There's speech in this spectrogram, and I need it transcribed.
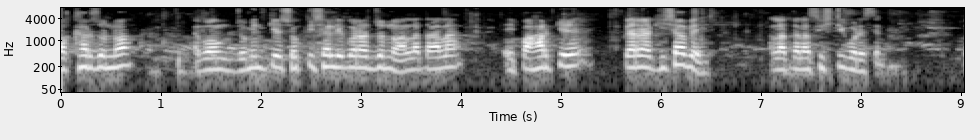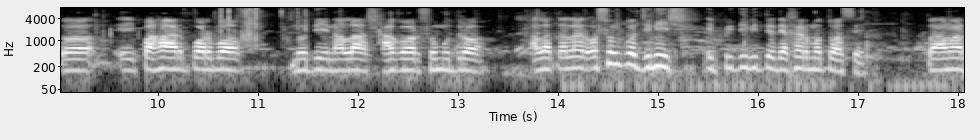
রক্ষার জন্য এবং জমিনকে শক্তিশালী করার জন্য আল্লাহ তাআলা এই পাহাড়কে প্যারাক হিসাবে আল্লাহ তাআলা সৃষ্টি করেছেন। তো এই পাহাড়, পর্বত, নদী, নালা, সাগর, সমুদ্র আল্লাহ তালার অসংখ্য জিনিস এই পৃথিবীতে দেখার মতো আছে। তো আমার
